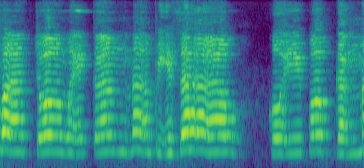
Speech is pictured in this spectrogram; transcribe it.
ฝากจองไว้กลางหน้าพี่สาวคุยพบกันไหม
